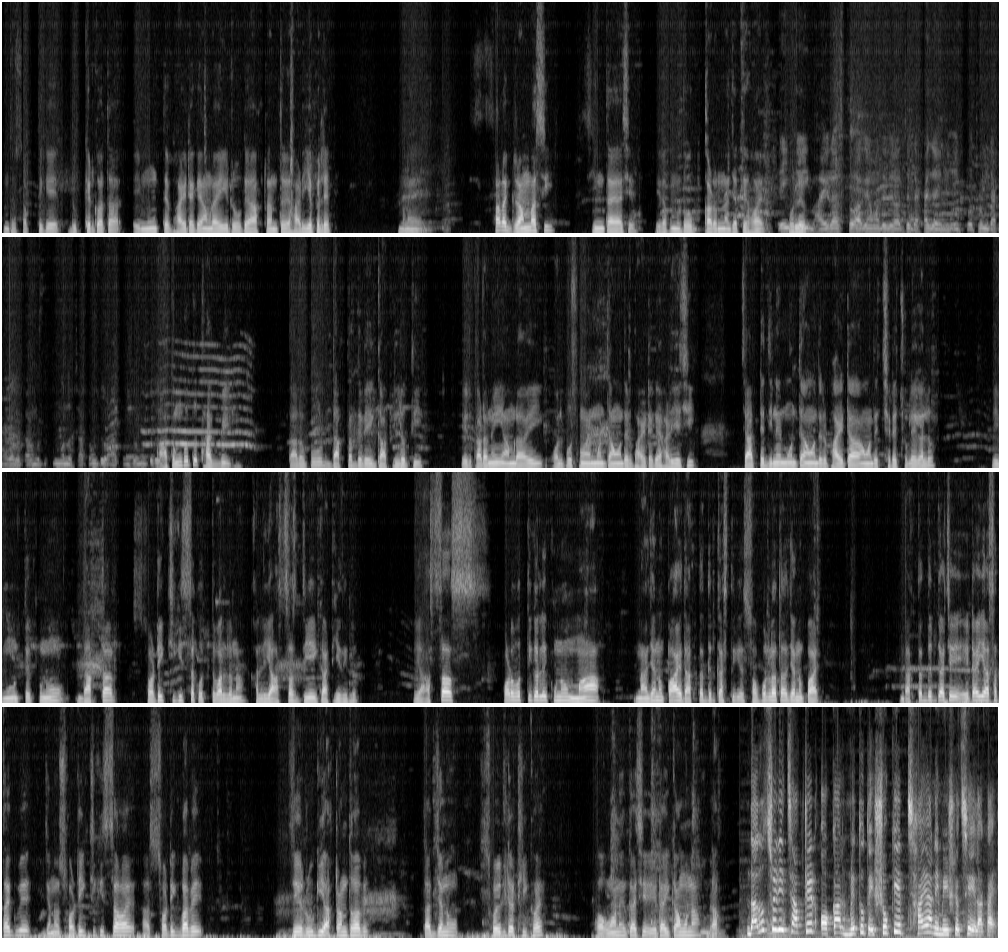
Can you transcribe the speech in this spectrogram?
কিন্তু সব থেকে দুঃখের কথা, এই মুহূর্তে ভাইটাকে আমরা এই রোগে আক্রান্ত হারিয়ে ফেলে। মানে সারা গ্রামবাসী চিন্তায় আছে। এরকম রোগ কারণ না যাতে হয় হলে- ভাইরাস তো আগে আমাদের রাজ্যে দেখা যায়নি এই প্রথম দেখা গেল। তার মধ্যে কি মনে হচ্ছে? আতঙ্ক আতঙ্কের মধ্যে আতঙ্ক তো থাকবেই। তার উপর ডাক্তারদের এই গাফিলতি এর কারণেই আমরা এই অল্প সময়ের মধ্যে আমাদের ভাইটাকে হারিয়েছি। চারটে দিনের মধ্যে আমাদের ভাইটা আমাদের ছেড়ে চলে গেল। এই মুহূর্তে কোনো ডাক্তার সঠিক চিকিৎসা করতে পারল না খালি আশ্বাস দিয়েই কাটিয়ে দিল। এই আশ্বাস পরবর্তীকালে কোনো মা না যেন পায়, ডাক্তারদের কাছ থেকে সফলতা যেন পায়। ডাক্তারদের কাছে এটাই আশা থাকবে যেন সঠিক চিকিৎসা হয় আর সঠিকভাবে যে রুগী আক্রান্ত হবে, তার যেন শরীরটা ঠিক হয়। ভগবানের কাছে এটাই কামনা। দ্বাদশ শ্রেণির ছাত্রের অকাল মৃত্যুতে শোকের ছায়া নেমে এসেছে এলাকায়।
